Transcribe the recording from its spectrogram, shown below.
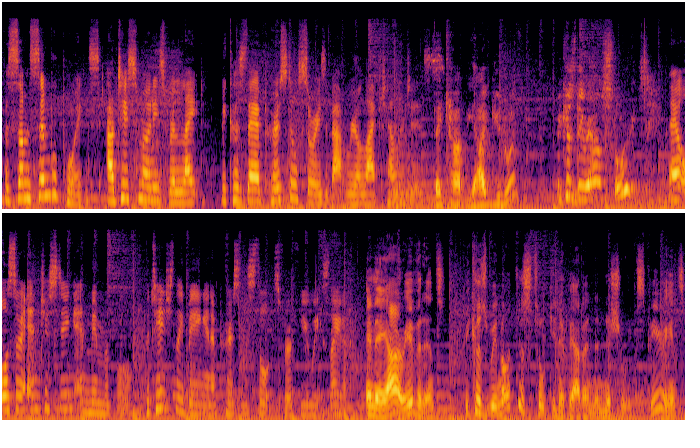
For some simple points, our testimonies relate because they are personal stories about real life challenges. They can't be argued with because they're our stories. They are also interesting and memorable, potentially being in a person's thoughts for a few weeks later. And they are evidence because we're not just talking about an initial experience,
